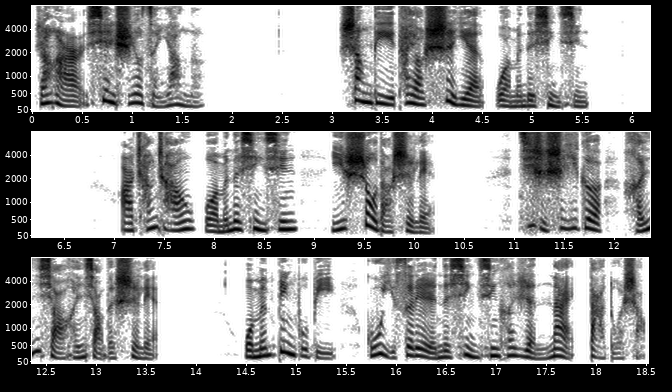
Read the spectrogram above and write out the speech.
然而，现实又怎样呢？上帝他要试验我们的信心，而常常我们的信心一受到试炼，即使是一个很小很小的试炼，我们并不比古以色列人的信心和忍耐大多少。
